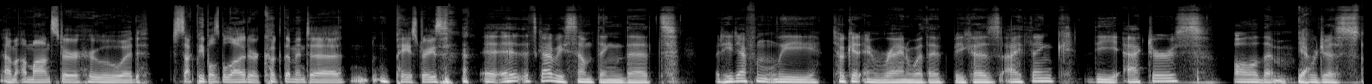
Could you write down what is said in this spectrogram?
Um, a monster who would suck people's blood or cook them into pastries. It, it, it's got to be something that, but he definitely took it and ran with it because I think the actors, all of them, Yeah. were just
